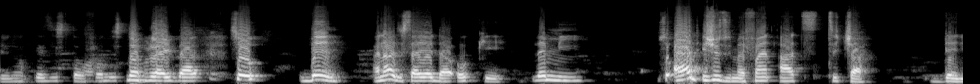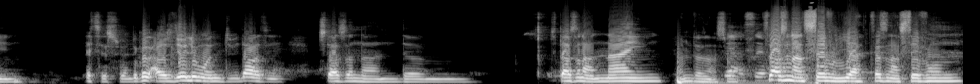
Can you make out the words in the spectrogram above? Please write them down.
You know, crazy stuff, funny stuff like that. So then I now decided that okay, let me. So I had issues with my fine arts teacher then in SS1 because I was the only one doing that was in 2000 and um, 2009 um, 2007, Yeah, seven. 2007 yeah 2007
